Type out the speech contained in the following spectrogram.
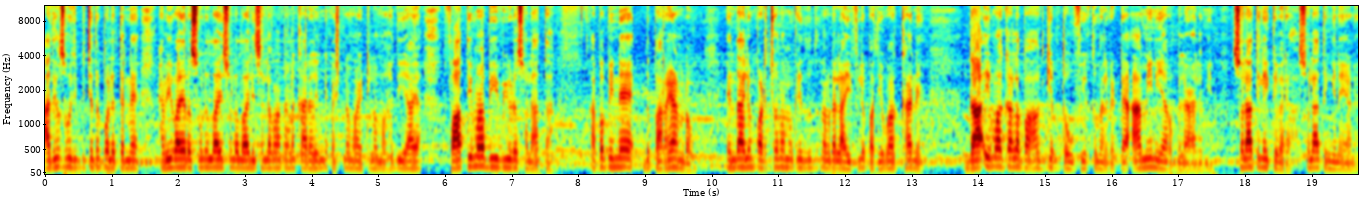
ആദ്യം സൂചിപ്പിച്ചതുപോലെ തന്നെ ഹബീബായ റസൂലി സ്വല്ലല്ലാഹി അലൈഹി സ്വല്ലാ തങ്ങളെ കരലിന്റെ കഷ്ണമായിട്ടുള്ള മഹതിയായ ഫാത്തിമ ബീവിയുടെ സ്വലാത്ത. അപ്പോൾ പിന്നെ ഇത് പറയാനുണ്ടോ? എന്തായാലും പഠിച്ചോ നമുക്ക് ഇത് നമ്മുടെ ലൈഫിൽ പതിവാക്കാൻ ദായിമാക്കാനുള്ള ഭാഗ്യം തൗഫീഖ് നൽകട്ടെ. ആമീൻ യാ റബ്ബുൽ ആലമീൻ. സ്വലാത്തിലേക്ക് വരാം. സ്വലാത്ത് ഇങ്ങനെയാണ്.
